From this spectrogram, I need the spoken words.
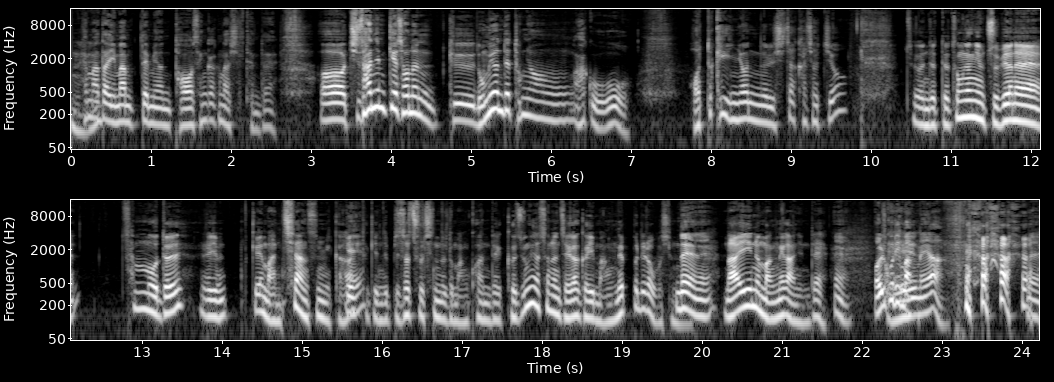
음. 해마다 이맘때면 더 생각나실 텐데 어, 지사님께서는 그 노무현 대통령하고 어떻게 인연을 시작하셨죠? 저 이제 대통령님 주변에 참모들이 꽤 많지 않습니까? 예. 특히 이제 비서 출신들도 많고 한데 그 중에서는 제가 거의 막내뻘이라고 보시면. 네네. 나이는 막내가 아닌데 예. 얼굴이 제일, 막내야. 네.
